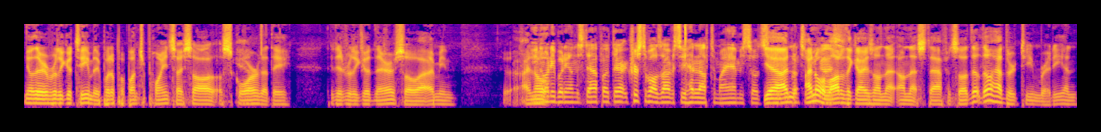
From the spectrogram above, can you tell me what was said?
you know they're a really good team. They put up a bunch of points. I saw a score that they they did really good there. So I mean, I you know. know anybody on the staff out there? Cristobal's obviously headed off to Miami, so it's yeah, a I know, I know a lot of the guys on that on that staff, and so they'll, they'll have their team ready. And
